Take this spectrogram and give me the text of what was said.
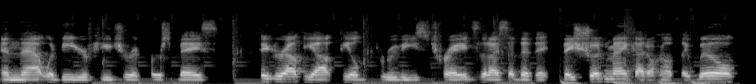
and that would be your future at first base. Figure out the outfield through these trades that I said that they, they should make. I don't know if they will.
